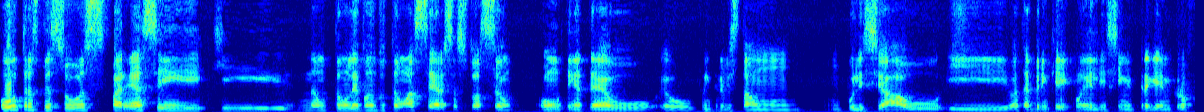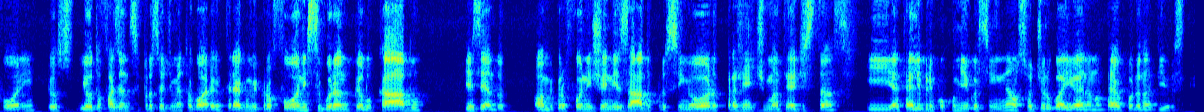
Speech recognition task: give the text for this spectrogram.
Outras pessoas parecem que não estão levando tão a sério essa situação. Ontem até eu, eu fui entrevistar um, um policial e eu até brinquei com ele, assim, entreguei o microfone eu, e eu estou fazendo esse procedimento agora. Eu entrego o microfone segurando pelo cabo, dizendo, ó, microfone higienizado para o senhor, para a gente manter a distância. E até ele brincou comigo assim, não, sou de Uruguaiana, não pego coronavírus.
